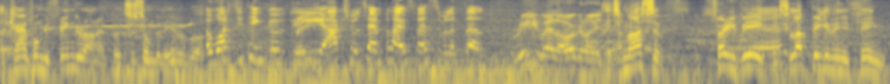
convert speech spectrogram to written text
I can't put my finger on it, but it's just unbelievable. And what did you think of the actual Temple House Festival itself? Really well organised. It's massive. It's very big. Yeah. It's a lot bigger than you think.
